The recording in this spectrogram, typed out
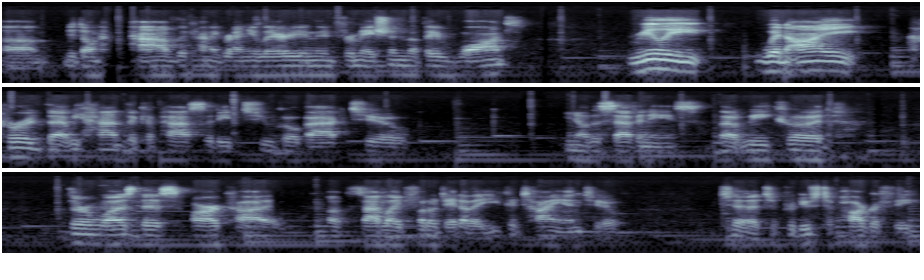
Um, they don't have the kind of granularity and the information that they want. Really, when I heard that we had the capacity to go back to, you know, the 70s, that we could, there was this archive of satellite photo data that you could tie into to, to produce topography,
